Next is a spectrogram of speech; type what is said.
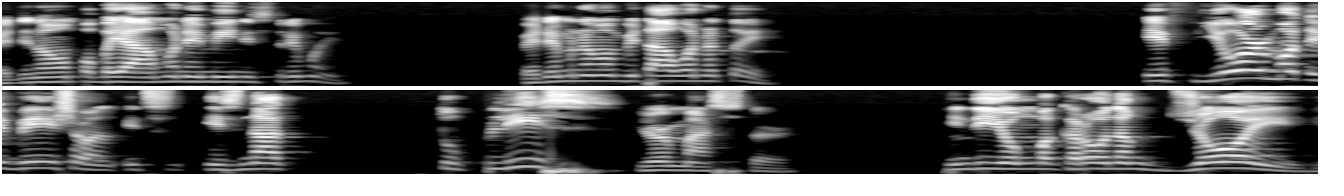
Pwede naman pabayaan mo na yung ministry mo eh. Pwede mo naman bitawan na to eh if your motivation it's, is not to please your master, hindi yung magkaroon ng joy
